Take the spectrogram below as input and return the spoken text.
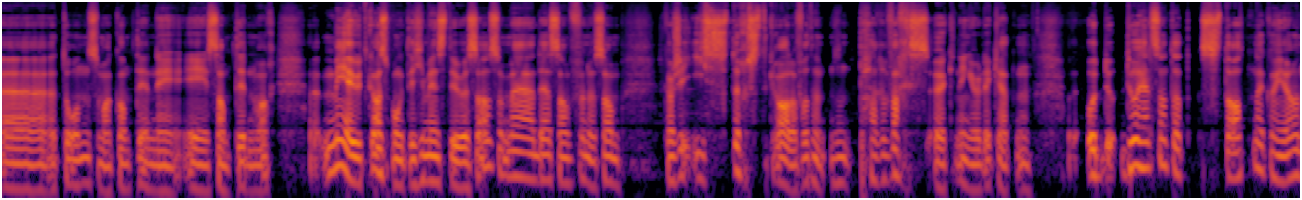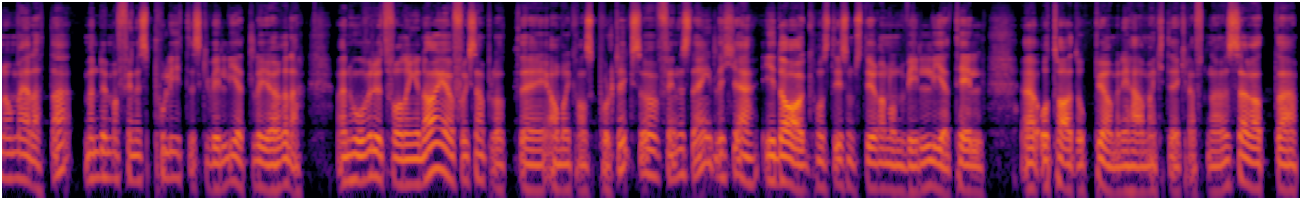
eh, tonen som har kommet inn i, i, samtiden vår. Med utgangspunkt ikke minst i USA, som er det samfunnet som kanskje i størst grad har fått en sånn pervers økning i ulikheten. Og det er helt sant at Statene kan gjøre noe med dette, men det må finnes politisk vilje til å gjøre det. En hovedutfordring i dag er jo f.eks. at i amerikansk politikk så finnes det egentlig ikke i dag hos de som styrer noen vilje til uh, å ta et oppgjør med de her mektige kreftene. Vi ser at uh,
